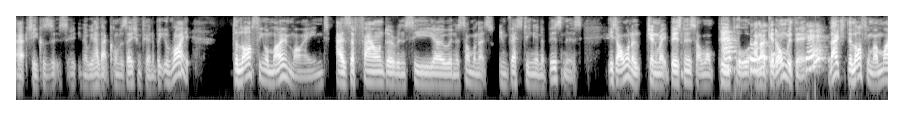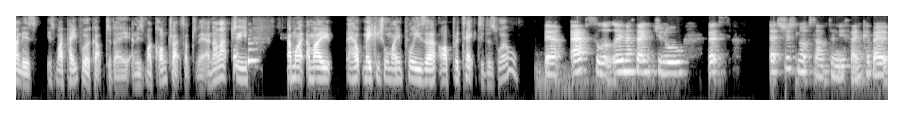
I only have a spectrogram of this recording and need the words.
actually because it's you know we had that conversation, Fiona. But you're right the last thing on my mind as a founder and CEO and as someone that's investing in a business is I want to generate business, I want people, Absolutely. and I get on with it. Yeah. But actually, the last thing in my mind is is my paperwork up to date and is my contracts up to date, and I'm actually am I am I help making sure my employees are, are protected as well. Yeah, absolutely, and I think you know it's it's just not something you think about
